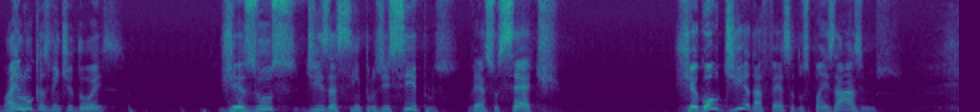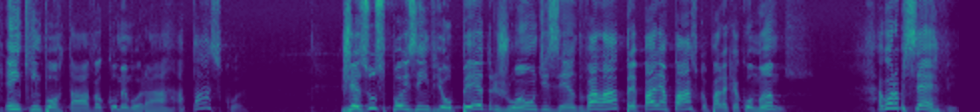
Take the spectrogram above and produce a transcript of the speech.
Lá em Lucas 22, Jesus diz assim para os discípulos, verso 7. Chegou o dia da festa dos pães ázimos, em que importava comemorar a Páscoa. Jesus, pois, enviou Pedro e João, dizendo: Vá lá, preparem a Páscoa para que a comamos. Agora, observe:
